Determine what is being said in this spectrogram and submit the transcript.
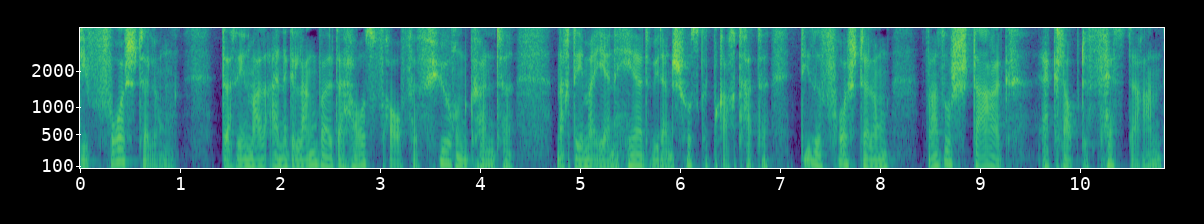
Die Vorstellung, dass ihn mal eine gelangweilte Hausfrau verführen könnte, nachdem er ihren Herd wieder in Schuss gebracht hatte, diese Vorstellung war so stark, er glaubte fest daran,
